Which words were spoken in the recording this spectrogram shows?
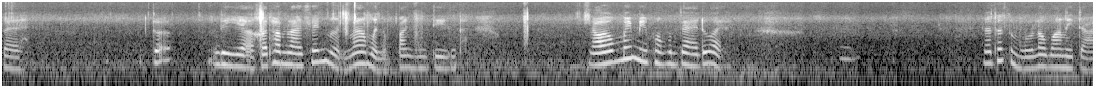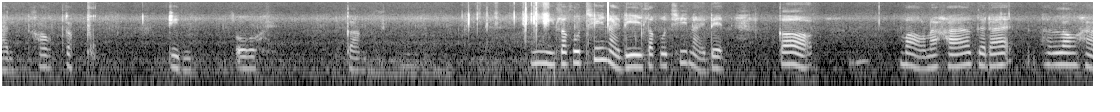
แต่ก็ดีอะเขาทำลายเส้นเหมือนมากเหมือนขนมปังจริงๆ แล้วไม่มีพวงกุญแจด้วย แล้วถ้าสมมติเราวางในจานเขากับกลิ่นโอ้ยกังมีสกุตที่ไหนดีสกุตที่ไหนเด็ด ก็บอกนะคะจะได้ ลองหา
